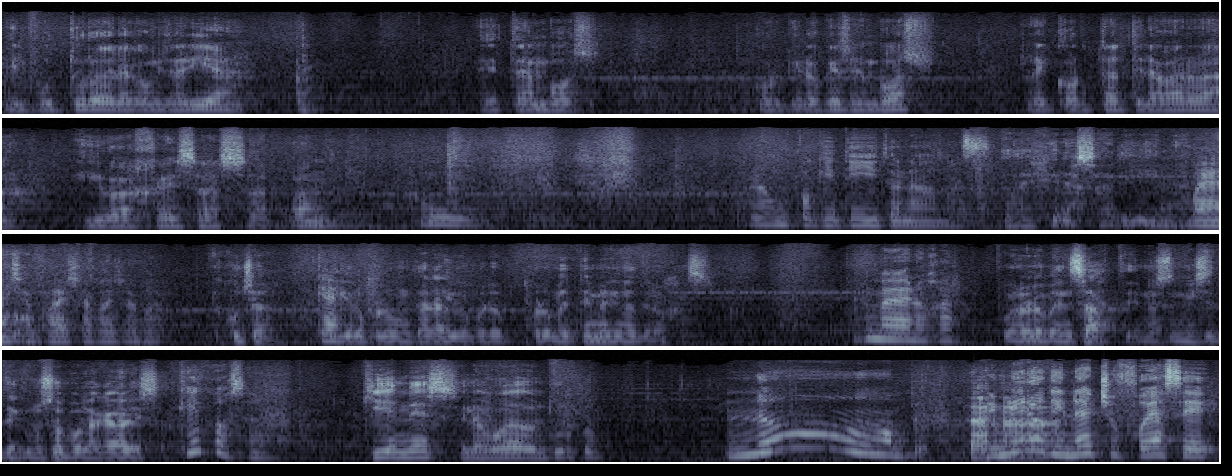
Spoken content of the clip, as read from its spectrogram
El futuro de la comisaría está en vos. Porque lo que es en vos, recortate la barba y baja esa zapán. Uh, pero un poquitito nada más. Lo dejé la salina. Bueno, ya fue, ya fue, ya fue. Escucha, te quiero preguntar algo, pero prometeme que no te enojas. ¿Por qué me voy a enojar? Porque no lo pensaste, no sé, ni se te cruzó por la cabeza. ¿Qué cosa? ¿Quién es el abogado del turco? No, primero que Nacho fue hace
